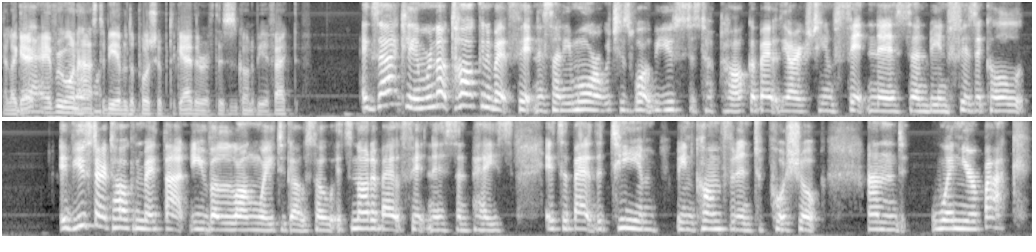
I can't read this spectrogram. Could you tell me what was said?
And like yeah. everyone has to be able to push up together if this is going to be effective. Exactly. And we're not talking about fitness anymore, which is what we used to talk about the Irish team fitness and being physical. If you start talking about that, you've a long way to go. So it's not about fitness and pace. It's about the team being confident to push up. And when you're back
